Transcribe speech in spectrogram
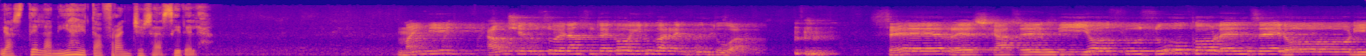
Gaztelania eta Frantsesa zirela. Maindi, hau duzu erantzuteko hirugarren puntua. Zer eskatzen diozu zuko lentzerori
